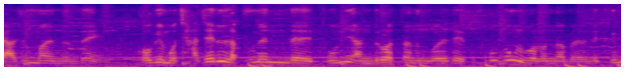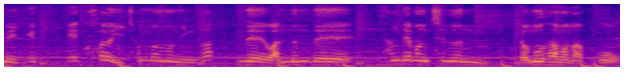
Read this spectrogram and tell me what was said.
아줌마였는데 거기 뭐 자재를 납품했는데 돈이 안 들어왔다는 거에 대해서 소송을 걸었나 봐요. 근데 금액이 꽤, 꽤 커요. 2천만 원인가? 근데 왔는데 상대방 측은 변호사만 왔고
